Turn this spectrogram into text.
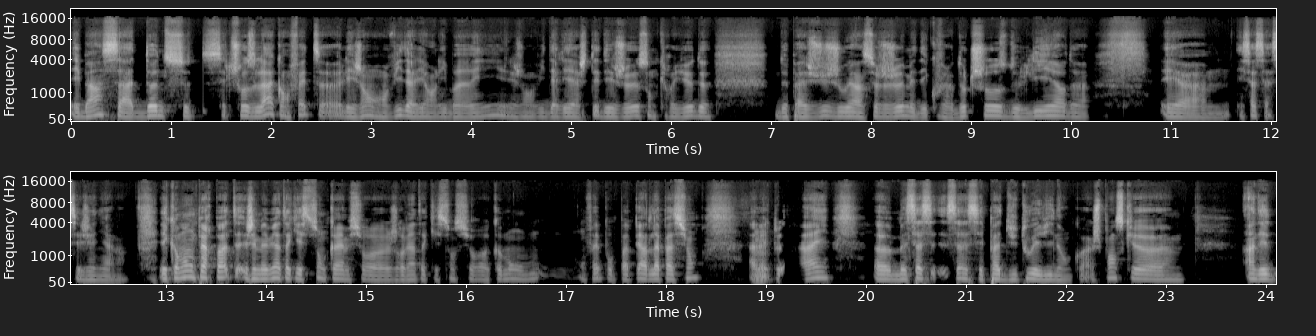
eh ben, ça donne cette chose-là qu'en fait, les gens ont envie d'aller en librairie, les gens ont envie d'aller acheter des jeux, sont curieux de ne pas juste jouer à un seul jeu, mais découvrir d'autres choses, de lire, de... Et, euh, et ça, c'est assez génial. Hein. Et comment on perd pas J'aimais bien ta question quand même sur. Je reviens à ta question sur comment on, fait pour pas perdre la passion avec mmh. le travail. mais ça, ça, c'est pas du tout évident. Quoi. Je pense que un des,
